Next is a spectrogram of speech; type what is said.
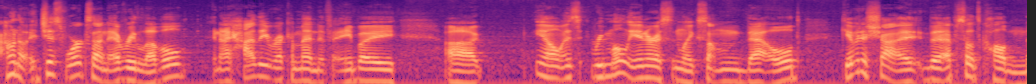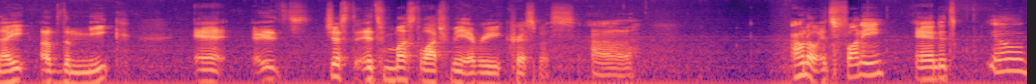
i don't know it just works on every level. And i highly recommend if anybody uh, you know is remotely interested in like something that old give it a shot. The episode's called night of the meek. And it's just it's must watch for me every christmas. Uh, i don't know it's funny and it's you know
